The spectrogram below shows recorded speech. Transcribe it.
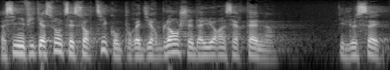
La signification de ces sorties, qu'on pourrait dire blanches, est d'ailleurs incertaine. Il le sait.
